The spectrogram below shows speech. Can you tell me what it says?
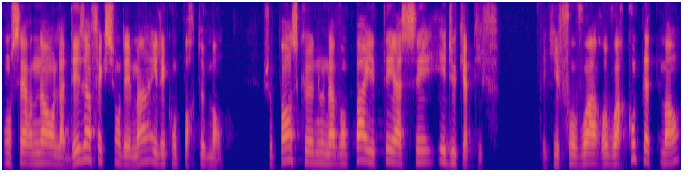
concernant la désinfection des mains et les comportements. je pense que nous n'avons pas été assez éducatifs et qu'il faut voir, revoir complètement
